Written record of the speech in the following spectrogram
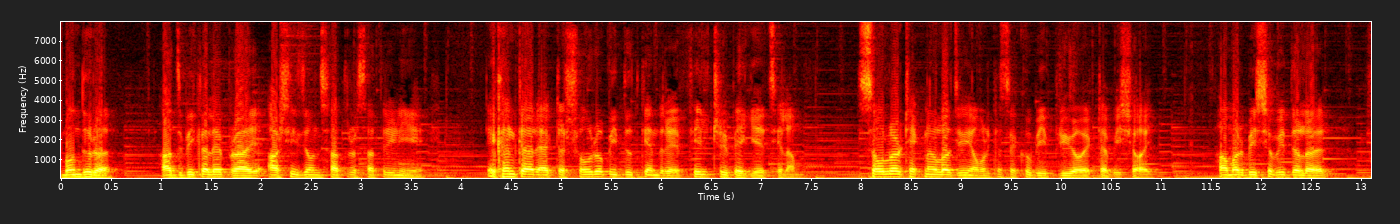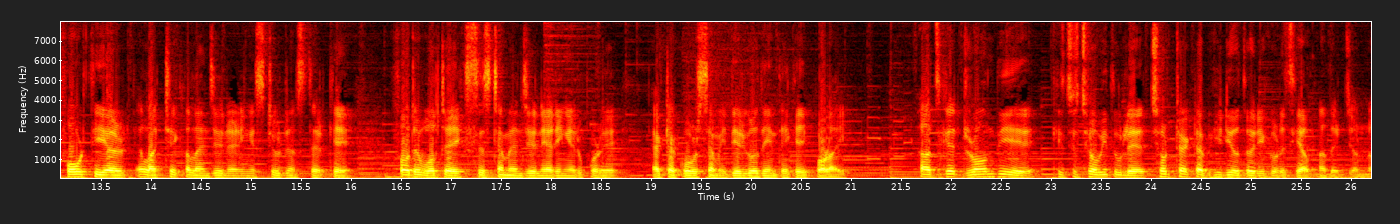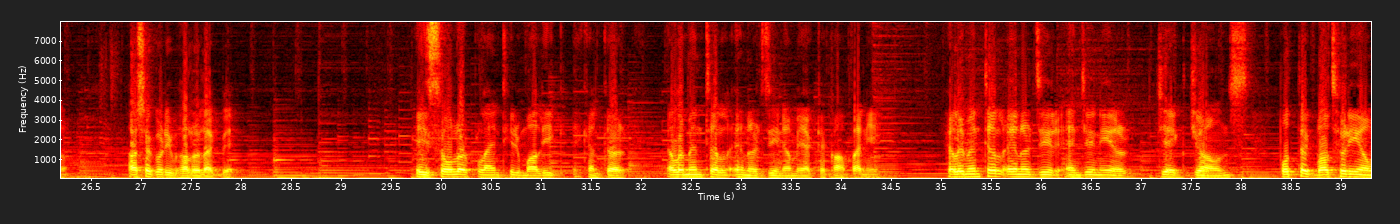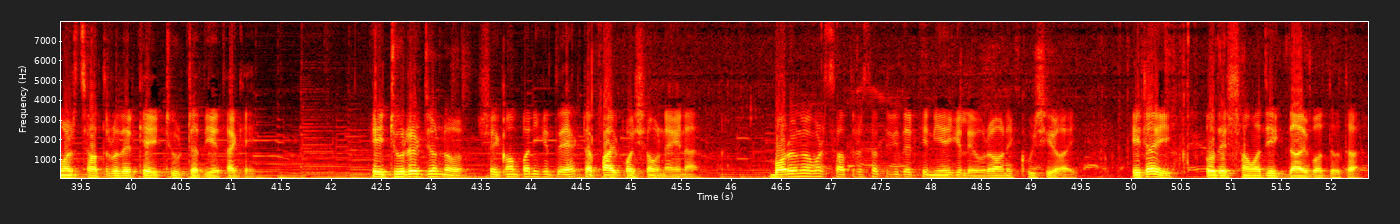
বন্ধুরা, আজ বিকালে প্রায় আশি জন ছাত্রছাত্রী নিয়ে এখানকার একটা সৌর বিদ্যুৎ কেন্দ্রে ফিল্ড ট্রিপে গিয়েছিলাম। সোলার টেকনোলজি আমার কাছে খুবই প্রিয় একটা বিষয়। আমার বিশ্ববিদ্যালয়ের ফোর্থ ইয়ার ইলেকট্রিক্যাল ইঞ্জিনিয়ারিং স্টুডেন্টসদেরকে ফটোভোল্টাইক সিস্টেম ইঞ্জিনিয়ারিংয়ের উপরে একটা কোর্স আমি দীর্ঘদিন থেকেই পড়াই। আজকে ড্রোন দিয়ে কিছু ছবি তুলে ছোট্ট একটা ভিডিও তৈরি করেছি আপনাদের জন্য। আশা করি ভালো লাগবে। এই সোলার প্ল্যান্টটির মালিক এখানকার এলিমেন্টাল এনার্জি নামে একটা কোম্পানি এলিমেন্টাল এনার্জির ইঞ্জিনিয়ার জেক জনস প্রত্যেক বছরই আমার ছাত্রদেরকে এই ট্যুরটা দিয়ে থাকে। এই ট্যুরের জন্য সেই কোম্পানি কিন্তু একটা পাই পয়সাও নেয় না। বরং আমার ছাত্রছাত্রীদেরকে নিয়ে গেলে ওরা অনেক খুশি হয়। এটাই ওদের সামাজিক দায়বদ্ধতা।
